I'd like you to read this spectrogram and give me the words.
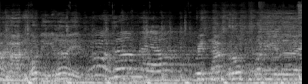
ทหารพอดีเลย เริ่มแล้ว เป็นนักรบพอดีเลย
